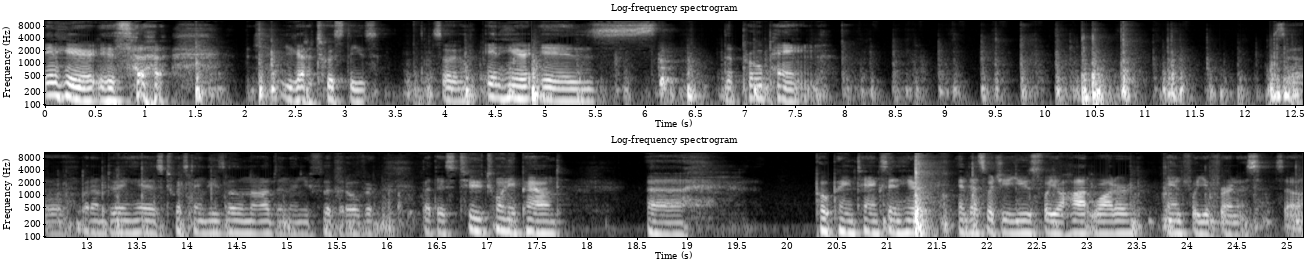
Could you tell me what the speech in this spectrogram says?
In here is, you got to twist these. So in here is the propane. So what I'm doing here is twisting these little knobs and then you flip it over. But there's two 20 pound uh, propane tanks in here and that's what you use for your hot water and for your furnace. So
